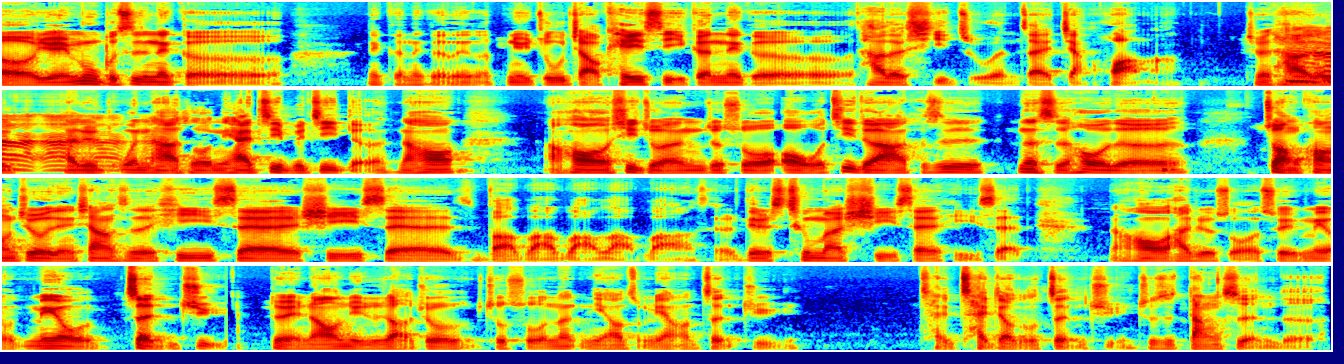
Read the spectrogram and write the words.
呃有一幕不是那个那个那个那个女主角 Casey 跟那个她的系主任在讲话嘛，就她就、嗯嗯他就问他说：“你还记不记得？”然后然后系主任就说：“哦，我记得啊，可是那时候的状况就有点像是 he said, she said, blah blah blah blah blah，there's too much she said, he said。”然后他就说，所以没有没有证据，对。然后女主角就就说：“那你要怎么样的证据才才叫做证据？就是当事人的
